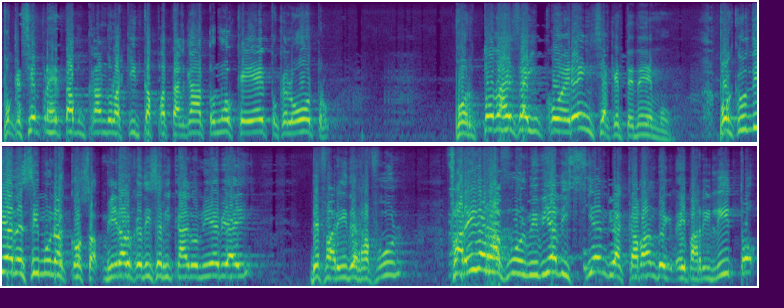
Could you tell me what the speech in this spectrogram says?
porque siempre se está buscando la quinta pata al gato, no que esto, que lo otro. Por todas esas incoherencias que tenemos. Porque un día decimos una cosa, mira lo que dice Ricardo Nieve ahí, de Farideh Raful. Farideh Raful vivía diciendo y acabando el, barrilito.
